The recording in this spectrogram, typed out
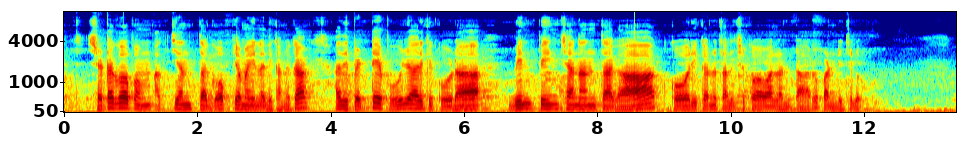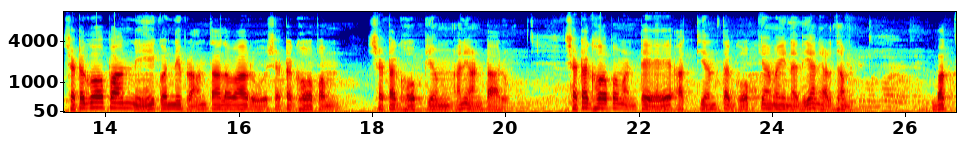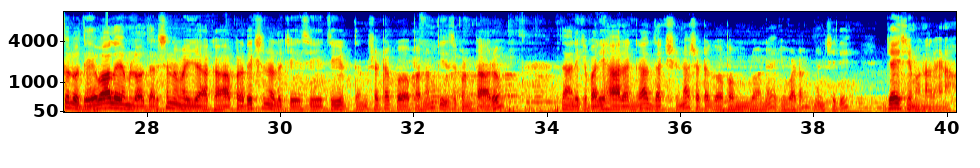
శటగోపం అత్యంత గోప్యమైనది కనుక అది పెట్టే పూజారికి కూడా వినిపించనంతగా కోరికను తలుచుకోవాలంటారు పండితులు. శటగోపాన్ని కొన్ని ప్రాంతాల వారు శటగోపం శటగోప్యం అని అంటారు. శటగోపం అంటే అత్యంత గోప్యమైనది అని అర్థం. భక్తులు దేవాలయంలో దర్శనమయ్యాక ప్రదక్షిణలు చేసి తీర్థం శటగోపనం తీసుకుంటారు. దానికి పరిహారంగా దక్షిణ శటగోపంలోనే ఇవ్వడం మంచిది. జై శ్రీమన్నారాయణ.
